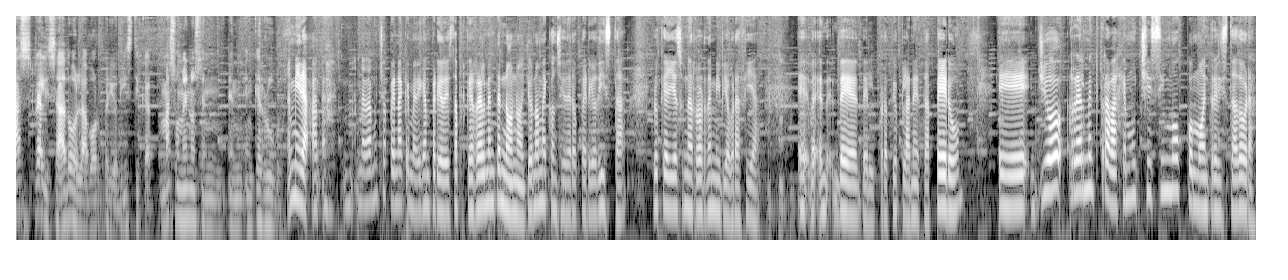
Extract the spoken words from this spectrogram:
¿Has realizado labor periodística? Más o menos en, en- en qué rubros? Mira, a- a- me da mucha pena que me digan periodista porque realmente no, no, yo no me considero periodista. Creo que ahí es un error de mi biografía, eh, de- del propio planeta. Pero eh, yo realmente trabajé muchísimo como entrevistadora.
